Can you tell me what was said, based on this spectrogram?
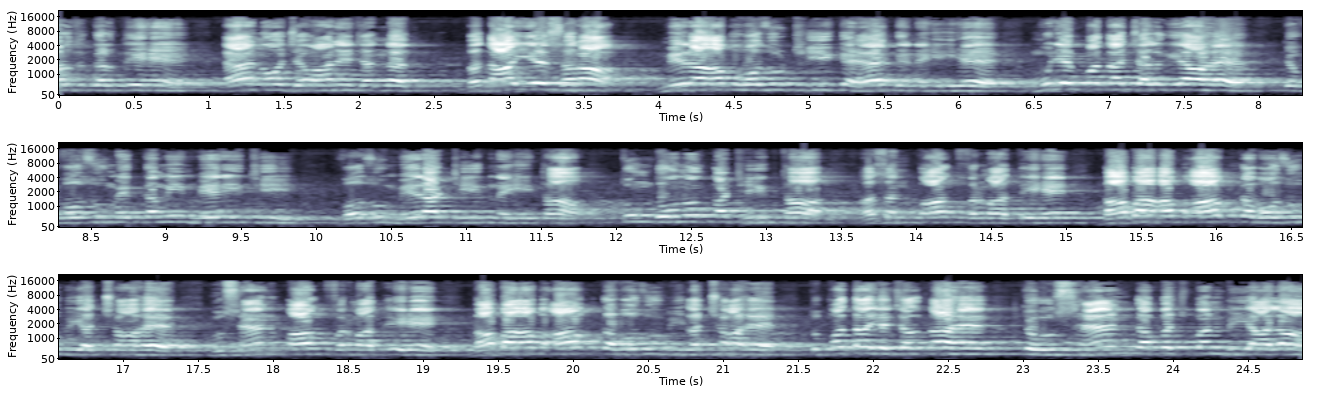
عرض کرتے ہیں، اے نوجوان جنت، بتائیے ذرا، میرا اب وضو ٹھیک ہے کہ نہیں ہے؟ مجھے پتہ چل گیا ہے کہ وضو میں کمی میری تھی، وضو میرا ٹھیک نہیں تھا، تم دونوں کا ٹھیک تھا۔ حسن پاک فرماتے ہیں، بابا اب آپ کا وضو بھی اچھا ہے۔ حسین پاک فرماتے ہیں، بابا اب آپ کا وضو بھی اچھا ہے۔ تو پتہ یہ چلتا ہے کہ حسین کا بچپن بھی اعلیٰ،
